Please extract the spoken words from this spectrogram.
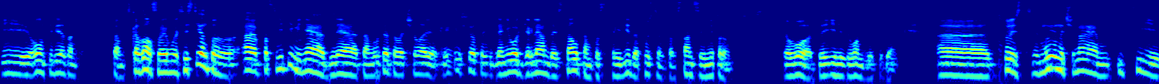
и он тебе там там, сказал своему ассистенту, а подсвети меня для там вот этого человека. И все, ты для него гирляндой стал там посреди, допустим, там станции метро. Вот, или он для тебя. А, то есть мы начинаем идти,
